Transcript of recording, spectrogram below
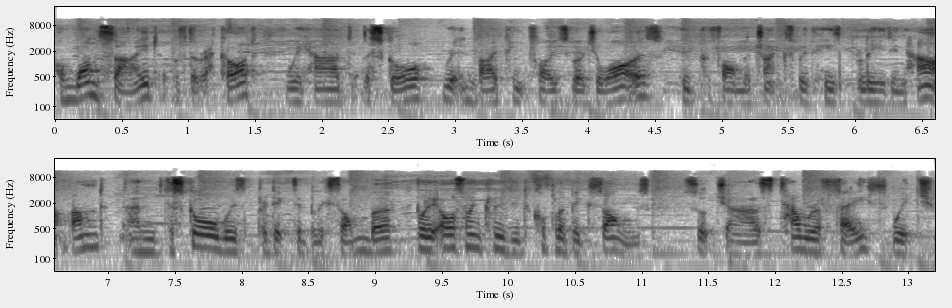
On one side of the record, we had the score written by Pink Floyd's Roger Waters, who performed the tracks with his Bleeding Heart Band, and the score was predictably somber, but it also included a couple of big songs, such as Tower of Faith, which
